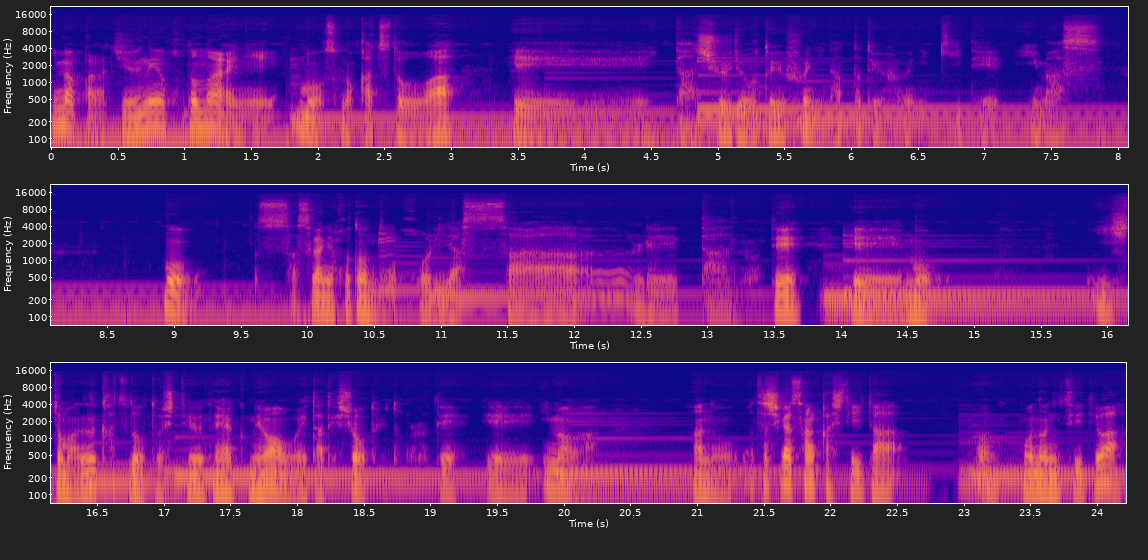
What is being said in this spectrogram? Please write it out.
今から10年ほど前にもうその活動は、えー、一旦終了というふうになったというふうに聞いています。もうさすがにほとんど掘り出されたので、えー、もうひとまず活動としての役目は終えたでしょうというところで、えー、今はあの私が参加していたものについては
